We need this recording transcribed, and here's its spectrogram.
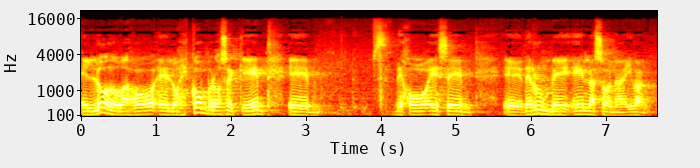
el lodo, bajo eh, los escombros que eh, dejó ese derrumbe en la zona, Iván.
